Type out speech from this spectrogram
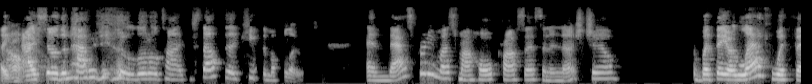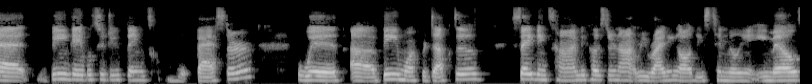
Like oh. I show them how to do little time stuff to keep them afloat. And that's pretty much my whole process in a nutshell. But they are left with that being able to do things faster with uh, being more productive, saving time because they're not rewriting all these 10 million emails,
